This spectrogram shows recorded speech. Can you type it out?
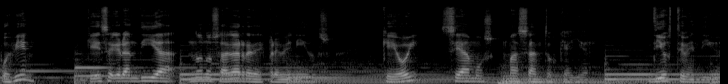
Pues bien, que ese gran día no nos agarre desprevenidos, que hoy seamos más santos que ayer. Dios te bendiga.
